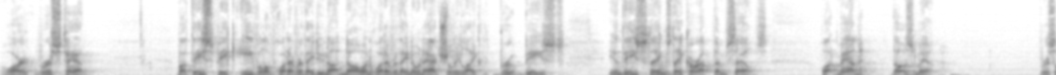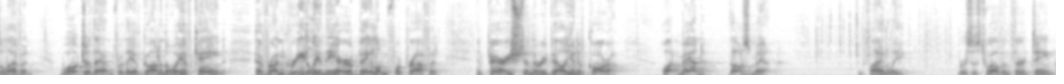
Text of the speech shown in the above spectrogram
Or, verse 10 but these speak evil of whatever they do not know, and whatever they know naturally, like brute beasts. In these things they corrupt themselves. What men? Those men. Verse 11 Woe to them, for they have gone in the way of Cain, have run greedily in the air of Balaam for profit, and perished in the rebellion of Korah. What men? Those men. And finally, verses 12 and 13.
